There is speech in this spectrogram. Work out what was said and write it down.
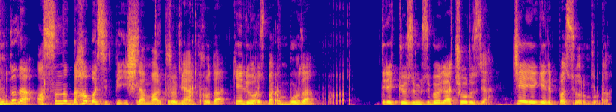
Burada da aslında daha basit bir işlem var Premiere Pro'da. Geliyoruz bakın burada direkt gözümüzü böyle açıyoruz ya. C'ye gelip basıyorum burada.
